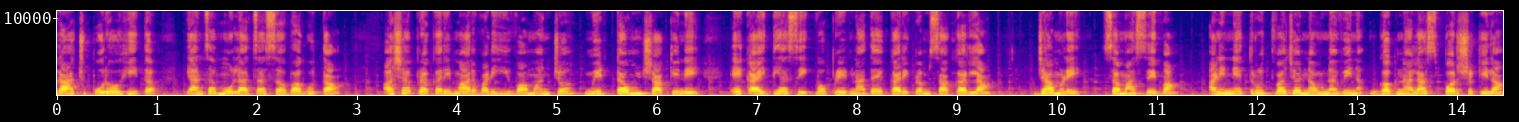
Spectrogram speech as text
राज पुरोहित यांचा मोलाचा सहभाग होता. अशा प्रकारे मारवाडी युवा मंच मिड टाउन शाखेने एक ऐतिहासिक व प्रेरणादायक कार्यक्रम साकारला ज्यामुळे समाजसेवा आणि नेतृत्वाच्या नवनवीन गगनाला स्पर्श केला.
